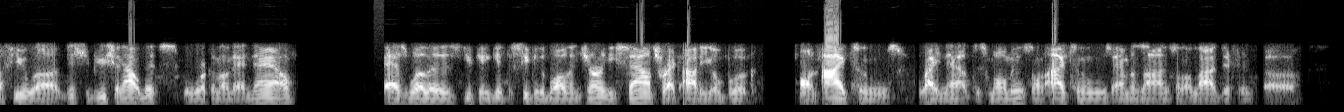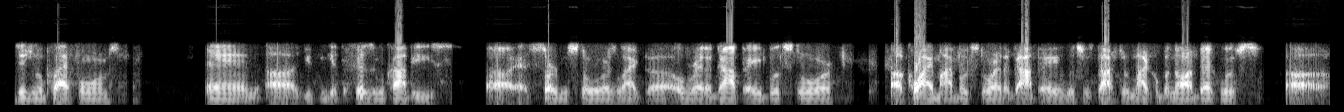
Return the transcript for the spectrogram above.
a few uh, distribution outlets. We're working on that now as well as you can get the Secret of Ballin Journey soundtrack audiobook on iTunes right now at this moment. It's on iTunes, Amazon, it's on a lot of different uh, digital platforms. And uh, you can get the physical copies uh, at certain stores like uh, over at Agape Bookstore, uh, Quiet Mind Bookstore at Agape, which is Dr. Michael Bernard Beckwith's uh,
